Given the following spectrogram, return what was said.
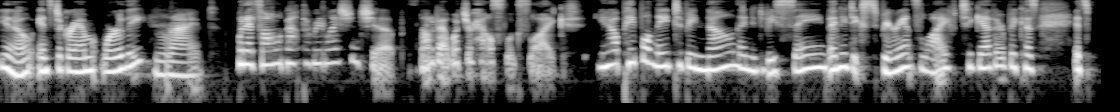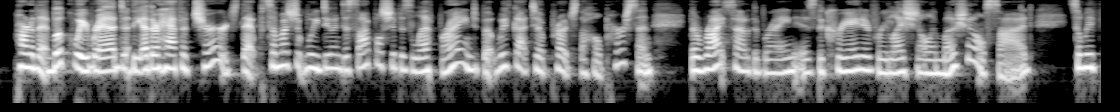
you know, Instagram worthy. Right. When it's all about the relationship, it's not about what your house looks like. You know, people need to be known, they need to be seen, they need to experience life together because it's part of that book we read, The Other Half of Church, that so much that we do in discipleship is left brained, but we've got to approach the whole person. The right side of the brain is the creative, relational, emotional side. So we've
